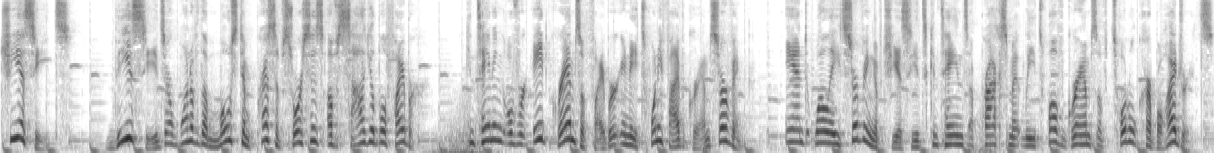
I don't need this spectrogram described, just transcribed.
Chia seeds. These seeds are one of the most impressive sources of soluble fiber, containing over 8 grams of fiber in a 25 gram serving. And while a serving of chia seeds contains approximately 12 grams of total carbohydrates,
